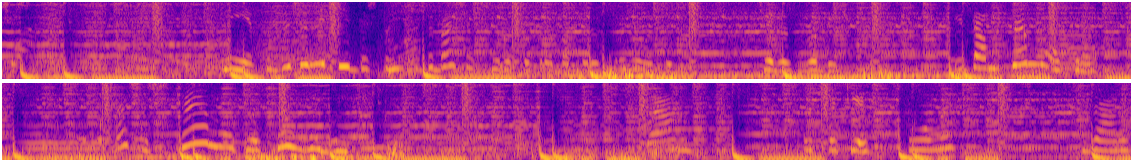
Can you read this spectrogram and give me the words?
Хочеш? Ні, туди ти не підеш, тому що бачиш, що широко треба перестрибувати через водичку. І там все мокре. Бачиш, все мокре, все в воді. Так. Ось таке поле зараз.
